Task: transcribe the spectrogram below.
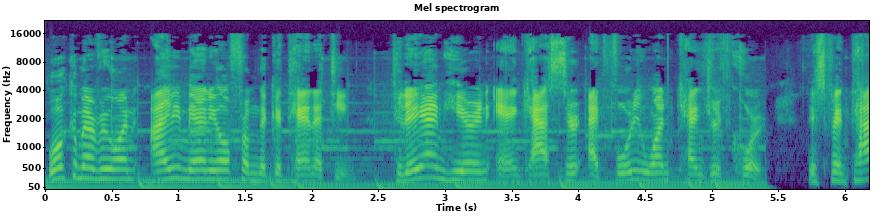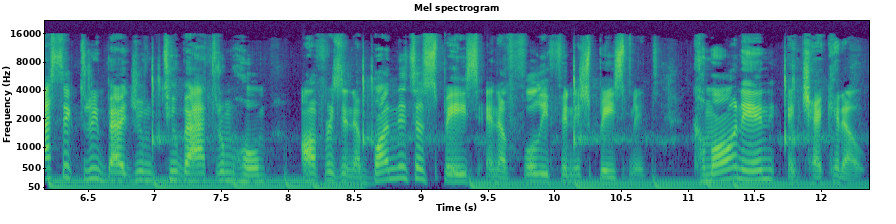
Welcome everyone, I'm Emmanuel from the Katana team. Today I'm here in Ancaster at 41 Kendrick Court. This fantastic three bedroom, two bathroom home offers an abundance of space and a fully finished basement. Come on in and check it out.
